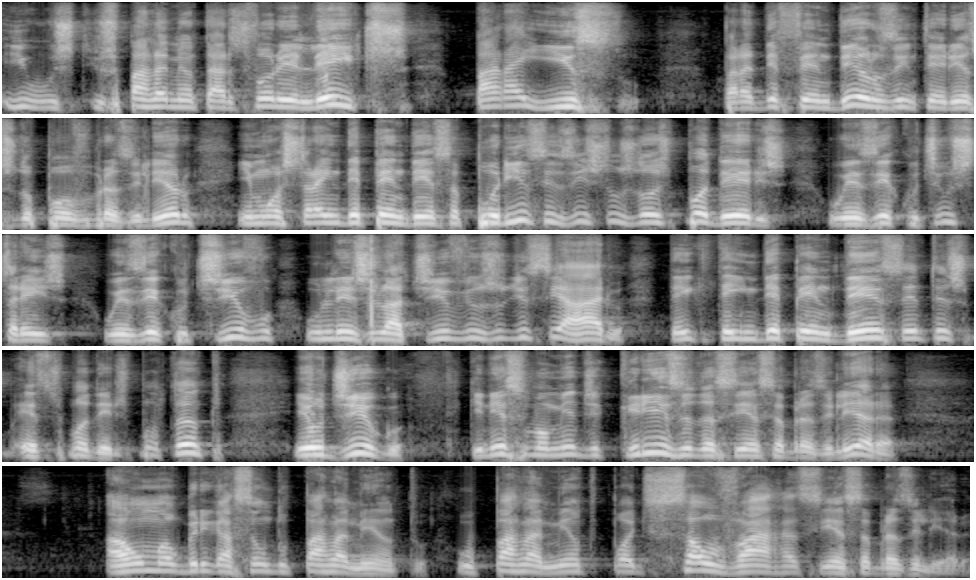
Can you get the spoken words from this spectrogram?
E os, os parlamentares foram eleitos para isso para defender os interesses do povo brasileiro e mostrar independência. Por isso existem os dois poderes, o executivo, os três, o executivo, o legislativo e o judiciário. Tem que ter independência entre esses poderes. Portanto, eu digo que nesse momento de crise da ciência brasileira, há uma obrigação do parlamento. O parlamento pode salvar a ciência brasileira.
